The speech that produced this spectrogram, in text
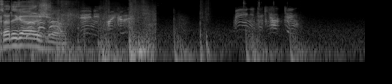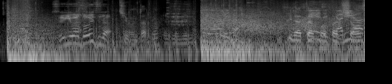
Ça dégage Tu me tapes là Il a tapé pas de chance.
